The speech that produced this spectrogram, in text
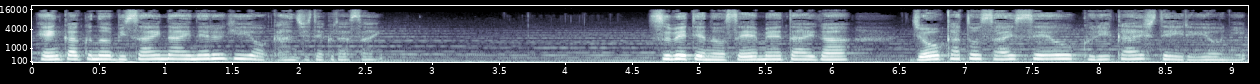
変革の微細なエネルギーを感じてください。すべての生命体が浄化と再生を繰り返しているように。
